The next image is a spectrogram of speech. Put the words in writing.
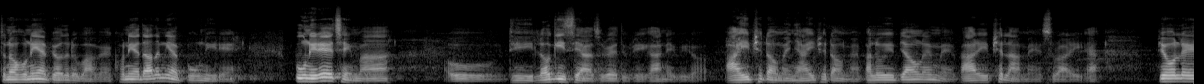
ကျွန်တော်ခုနေ့ကပြောသလိုပါပဲခုနေ့ကသားသမီးကပူနေတယ်ပူနေတဲ့အချိန်မှာဟိုဒီလော်ဂီဆရာဆိုတဲ့သူတွေကနေပြီးတော့ဘာကြီးဖြစ်တော့မယ်ညာကြီးဖြစ်တော့မယ်ဘယ်လိုပြောင်းလဲမယ်ဘာတွေဖြစ်လာမယ်ဆိုတာတွေကပြောလဲ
